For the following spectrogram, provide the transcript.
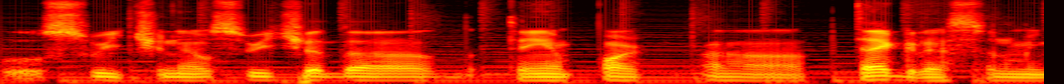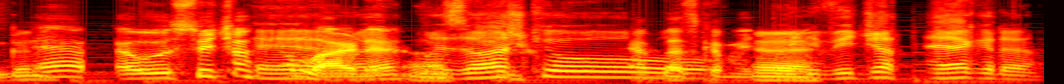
o, o Switch, né? O Switch é da. Tem a, a Tegra, se eu não me engano. é, é o Switch é o É, celular, mas, né? mas eu acho que o, É, basicamente. o É. Nvidia Tegra.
